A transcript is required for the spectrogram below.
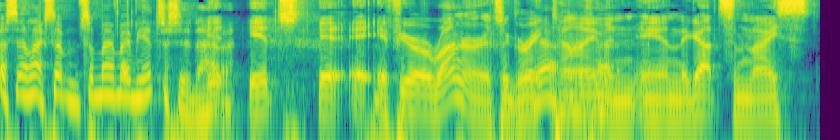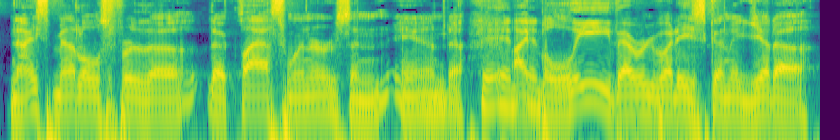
It sounds like something somebody might be interested in. It, it's it, if you're a runner, it's a great Yeah, time, and, and they got some nice nice medals for the, the class winners, and and, uh, And- I and- believe everybody's going to get a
